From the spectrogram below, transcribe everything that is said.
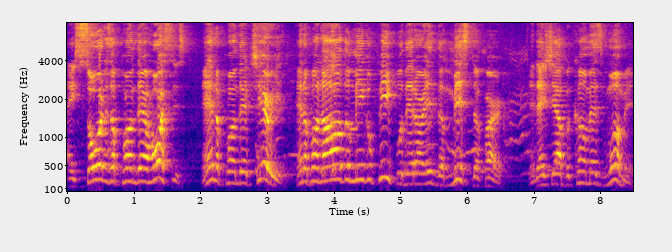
A sword is upon their horses, and upon their chariots, and upon all the mingled people that are in the midst of her. And they shall become as woman.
